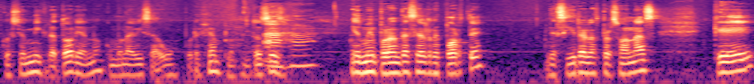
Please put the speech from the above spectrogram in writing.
cuestión migratoria, ¿no? Como una visa U, por ejemplo. Entonces, es muy importante hacer el reporte, decir a las personas que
